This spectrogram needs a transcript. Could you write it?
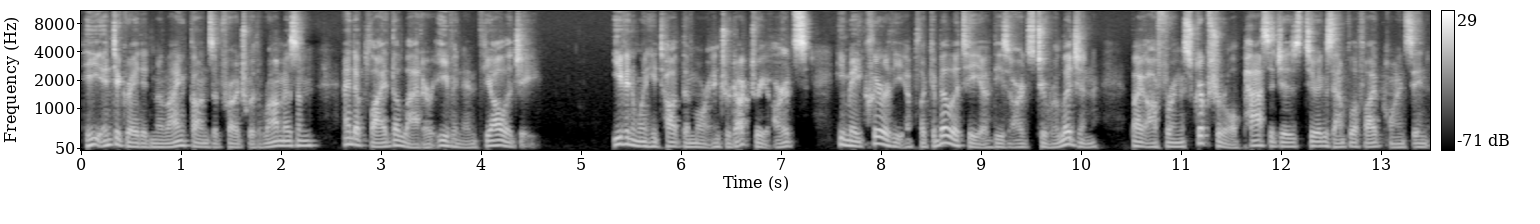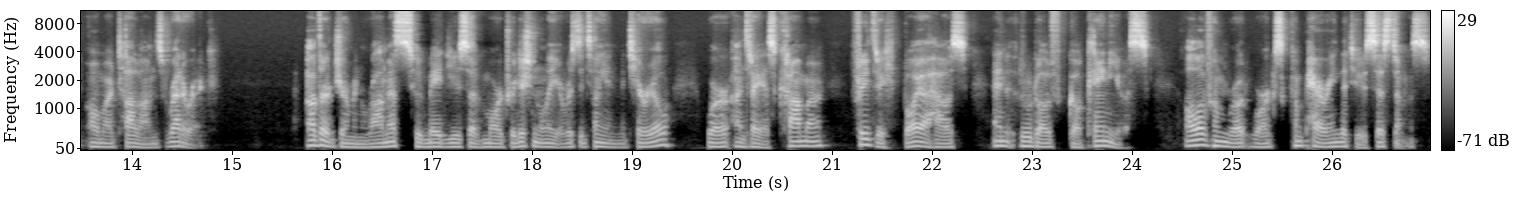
He integrated Melanchthon's approach with Ramism and applied the latter even in theology. Even when he taught the more introductory arts, he made clear the applicability of these arts to religion by offering scriptural passages to exemplify points in Omer Talon's rhetoric. Other German Ramists who made use of more traditionally Aristotelian material were Andreas Kramer, Friedrich Beurhaus, and Rudolf Goclenius, all of whom wrote works comparing the two systems.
